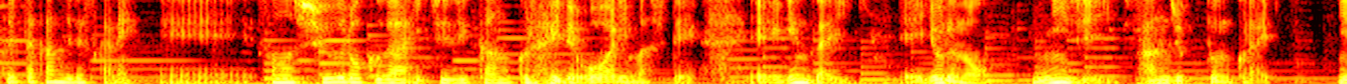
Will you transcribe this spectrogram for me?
といった感じですかね。えー、その収録が1時間くらいで終わりまして、えー、現在、えー、夜の2時30分くらい、2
